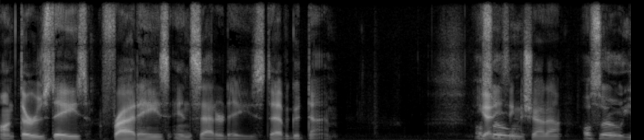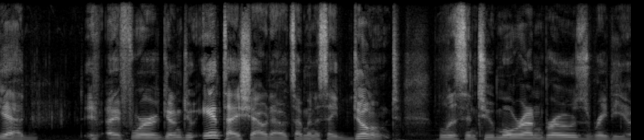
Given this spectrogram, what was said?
on Thursdays, Fridays, and Saturdays to have a good time. You got anything to shout out? Also, yeah, if if we're gonna do anti shout outs, I'm gonna say don't listen to Moron Bros Radio.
